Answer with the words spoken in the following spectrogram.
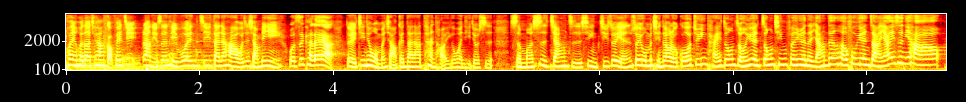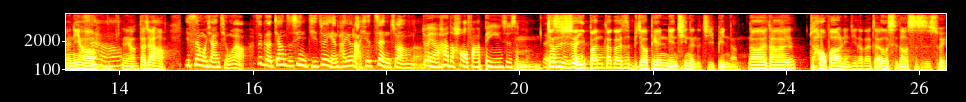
欢迎回到健康搞飞机，让你身体不 NG。大家好，我是小蜜，我是 Clare。对，今天我们想要跟大家探讨一个问题，就是什么是僵直性脊椎炎。所以我们请到了国军台中总院中青分院的杨登和副院长，杨医师你好。哎，你好，好，你好，大家好。医生，我想请问啊，这个僵直性脊椎炎它有哪些症状呢？对啊，它的好发病因是什么？嗯，僵直性脊椎炎一般大概是比较偏年轻人的疾病呢，大概大概。好发的年纪大概在二十到四十岁，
